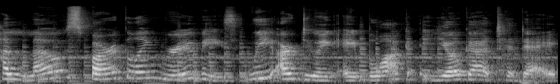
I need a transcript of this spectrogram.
Hello, sparkling rubies. We are doing a block yoga today.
